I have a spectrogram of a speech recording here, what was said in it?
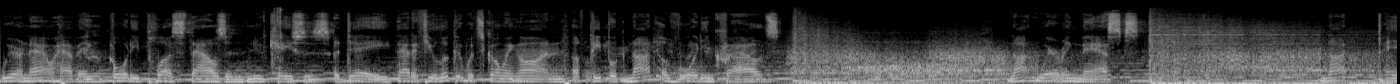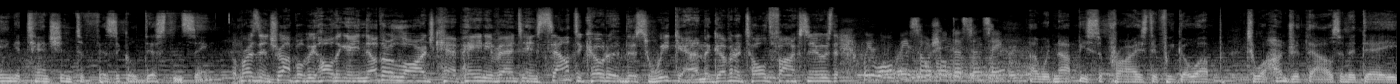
We are now having 40 plus thousand new cases a day. That if you look at what's going on of people not avoiding crowds, not wearing masks, not paying attention to physical distancing. President Trump will be holding another large campaign event in South Dakota this weekend. The governor told Fox News that we won't be social distancing. I would not be surprised if we go up to 100,000 a day,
